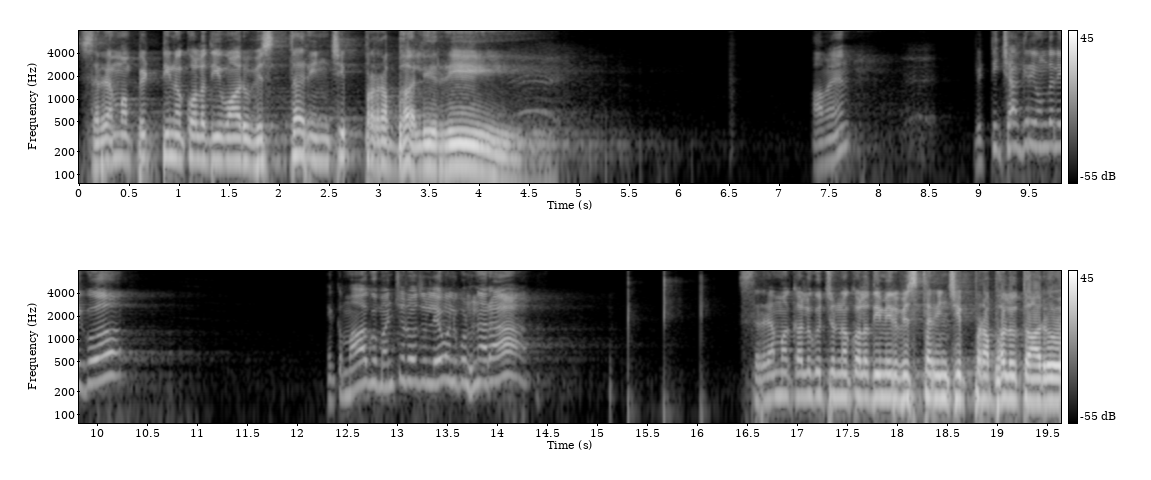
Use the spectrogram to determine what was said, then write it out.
శ్రమ పెట్టిన కొలది వారు విస్తరించి ప్రబలిరి ఆమె వెట్టి చాకరీ ఉందా నీకు? ఇక మాకు మంచి రోజులు లేవనుకుంటున్నారా? శ్రమ కలుగుచున్న కొలది మీరు విస్తరించి ప్రబలుతారు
